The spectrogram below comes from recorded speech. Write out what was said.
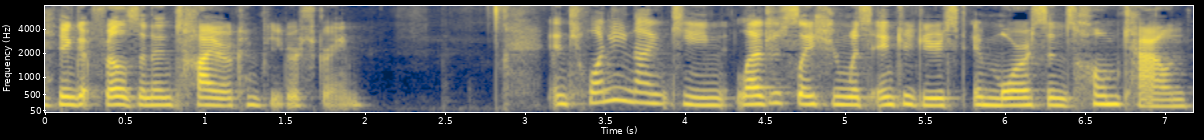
I think it fills an entire computer screen. In 2019, legislation was introduced in Morrison's hometown,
